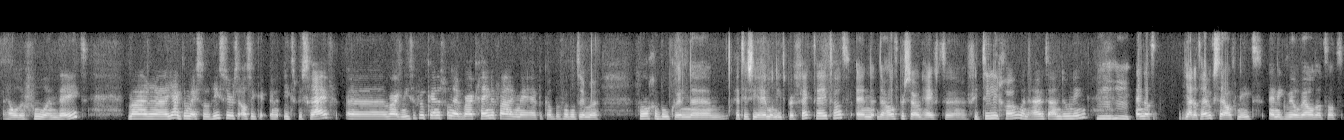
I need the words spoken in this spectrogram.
helder voel en weet. Maar uh, ja, ik doe meestal research als ik uh, iets beschrijf waar ik niet zoveel kennis van heb, waar ik geen ervaring mee heb. Ik had bijvoorbeeld in mijn vorige boek een ehm, Het is hier helemaal niet perfect, heet dat. En de hoofdpersoon heeft vitiligo, een huidaandoening. Mm En dat, ja, dat heb ik zelf niet. En ik wil wel dat dat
